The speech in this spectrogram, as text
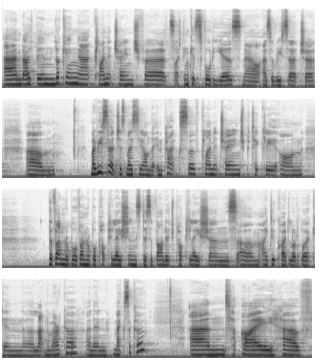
And I've been looking at climate change for, I think it's 40 years now as a researcher. Um, my research is mostly on the impacts of climate change, particularly on the vulnerable, vulnerable populations, disadvantaged populations. Um, I do quite a lot of work in uh, Latin America and in Mexico. And I have,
